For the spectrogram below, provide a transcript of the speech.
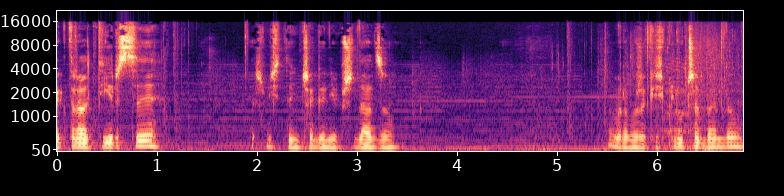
Spectral Tearsy też mi się do niczego nie przydadzą. Dobra, może jakieś klucze będą?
